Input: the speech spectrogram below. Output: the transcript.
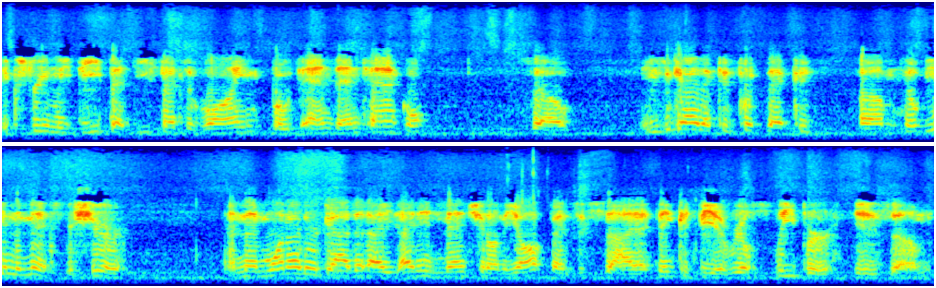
extremely deep at defensive line, both end and tackle. So he's a guy that could put that could um, he'll be in the mix for sure. And then one other guy that I, I didn't mention on the offensive side, I think could be a real sleeper is um,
